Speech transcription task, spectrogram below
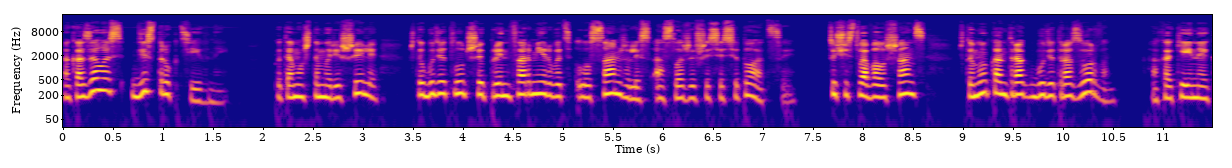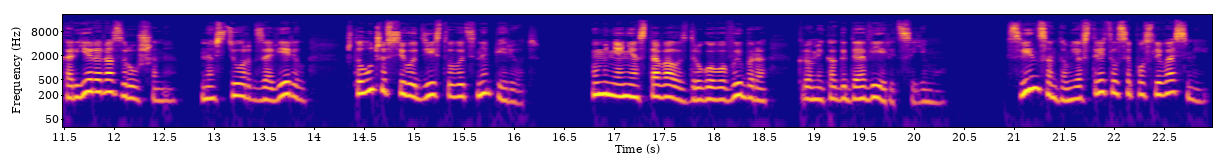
оказалось деструктивной, потому что мы решили, что будет лучше проинформировать Лос-Анджелес о сложившейся ситуации. Существовал шанс, что мой контракт будет разорван, а хоккейная карьера разрушена, но Стюарт заверил, что лучше всего действовать наперед. У меня не оставалось другого выбора, кроме как довериться ему. С Винсентом я встретился после восьми.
